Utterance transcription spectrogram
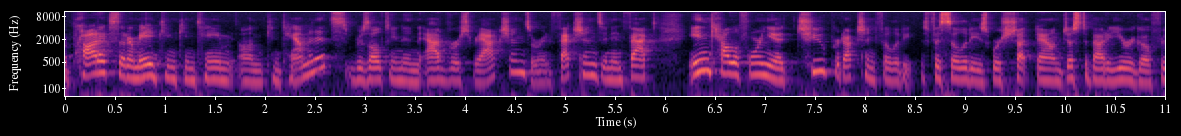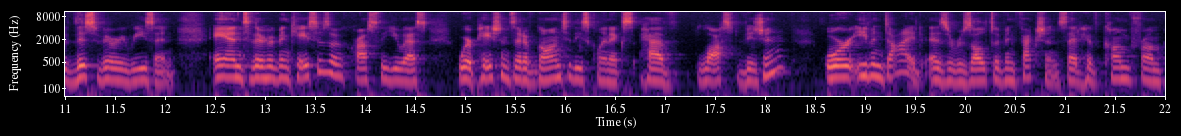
The products that are made can contain um, contaminants, resulting in adverse reactions or infections. And in fact, in California, two production facilities were shut down just about a year ago for this very reason. And there have been cases across the US where patients that have gone to these clinics have lost vision or even died as a result of infections that have come from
